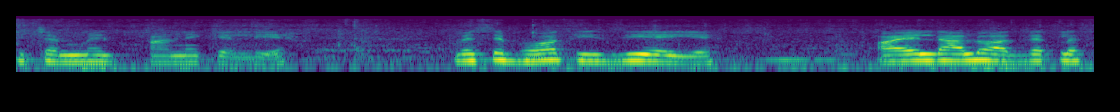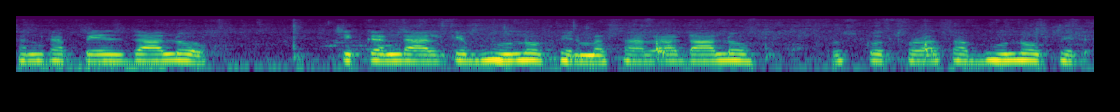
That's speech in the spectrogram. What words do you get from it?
किचन में आने के लिए। वैसे बहुत इजी है ये। ऑयल डालो, अदरक, लहसुन का पेस्ट डालो चिकन डाल के भूनो, फिर मसाला डालो, उसको थोड़ा सा भूनो, फिर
